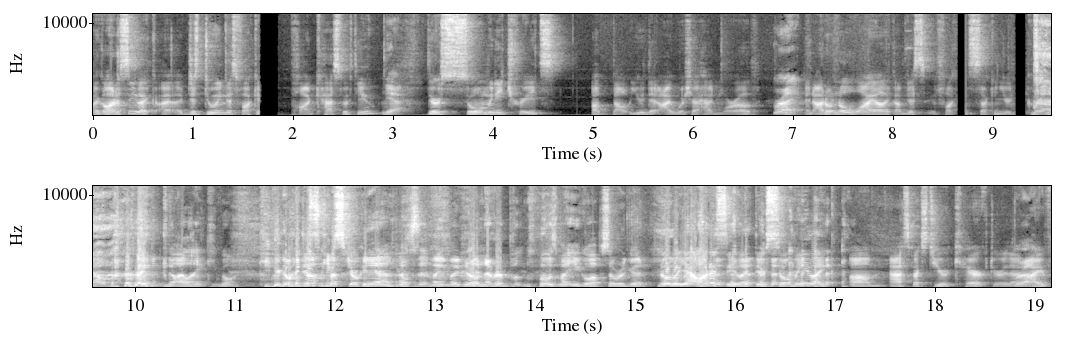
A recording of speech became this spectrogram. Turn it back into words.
like honestly, like I, I- just doing this fucking podcast with you, yeah, there's so many traits about you that I wish I had more of, right. and I don't know why like I'm just fucking sucking your dick right now, but like no, I like it. Keep going. keep going, just keep stroking yeah, your ego. My, my girl never blows my ego up, so we're good. No, but yeah, honestly, like there's so many like um aspects to your character that Right. I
